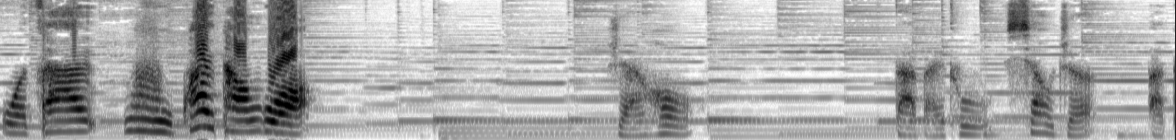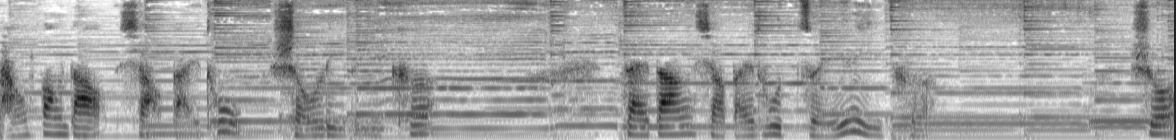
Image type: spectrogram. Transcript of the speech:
我猜五块糖果。然后，大白兔笑着把糖放到小白兔手里的一颗。再当小白兔嘴里一颗，说：“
